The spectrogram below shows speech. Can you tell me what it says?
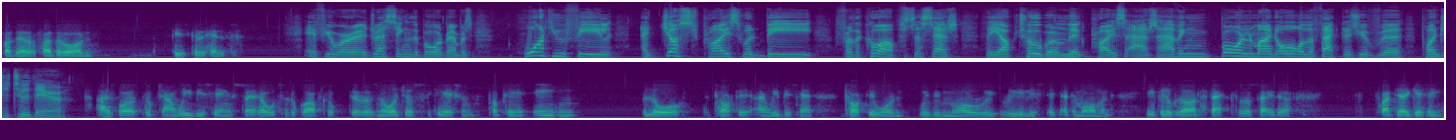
for their for their own physical health. If you were addressing the board members, what do you feel a just price would be for the co-ops to set the October milk price at, having borne in mind all the factors you've uh, pointed to there? I suppose, look, John, we'd be saying straight out to the co-op, look, there is no justification for paying anything below 30, and we'd be saying 31 would be more re- realistic at the moment. If you look at all the factors aside there, what they're getting,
